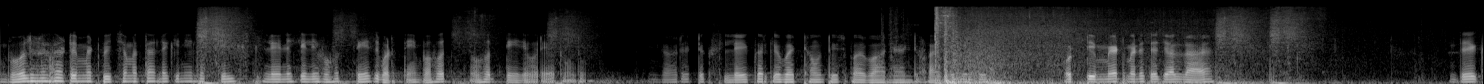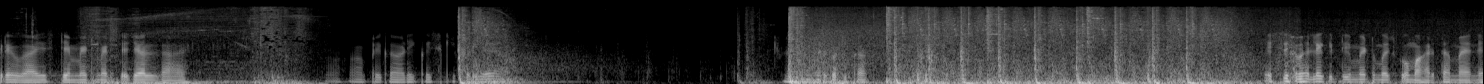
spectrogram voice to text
बोल रहा टीममेट पीछे मत है लेकिन ये लोग किल लेने के लिए बहुत तेज़ बढ़ते हैं बहुत बहुत तेज़ हो रहे हो तुम लोग। ये टिक्स ले करके बैठा हूँ तो इस बार बार नाइन्टी फाइव गई और टीममेट मेरे से जल रहा है। देख रहे हो गाइस टीममेट मेरे से जल रहा है। वहाँ पे गाड़ी किसकी खड़ी हाँ, मेरे को दिखा। इससे पहले कि टीममेट मुझको मारता, मैंने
